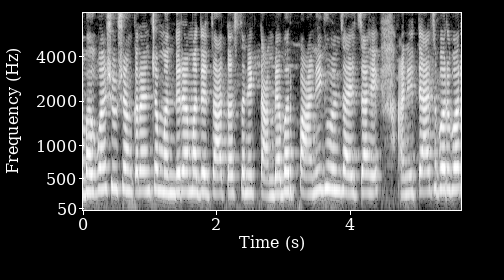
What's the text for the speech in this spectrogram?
भगवान शिवशंकरांच्या मंदिरामध्ये जात असताना एक तांब्याभर पाणी घेऊन जायचं आहे आणि त्याचबरोबर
